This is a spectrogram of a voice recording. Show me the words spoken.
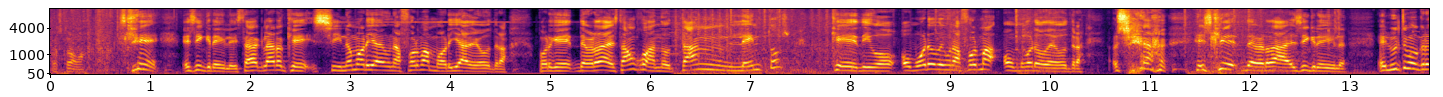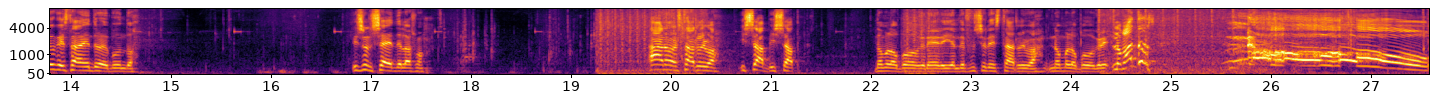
Pues toma. Es que es increíble. Estaba claro que si no moría de una forma, moría de otra. Porque de verdad, estaban jugando tan lentos que digo, o muero de una forma o muero de otra. O sea, es que de verdad, es increíble. El último creo que está dentro de punto. Es un set de las one. Ah, no, está arriba. Is up. No me lo puedo creer. Y el defusor está arriba. No me lo puedo creer. ¿Lo matas? ¡No!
